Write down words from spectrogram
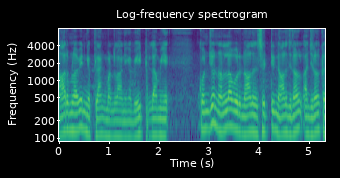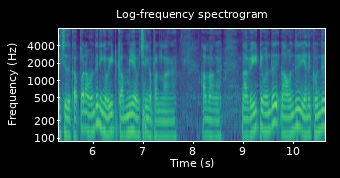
நார்மலாகவே நீங்கள் பிளான் பண்ணலாம். நீங்கள் வெயிட் இல்லாமையே. கொஞ்சம் நல்லா ஒரு நாலு செட்டு நாலஞ்சு நாள் அஞ்சு நாள் கழிச்சதுக்கப்புறம் வந்து நீங்கள் வெயிட் கம்மியாக வச்சு நீங்கள் பண்ணலாங்க. ஆமாங்க. நான் வெயிட்டை வந்து நான் வந்து எனக்கு வந்து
